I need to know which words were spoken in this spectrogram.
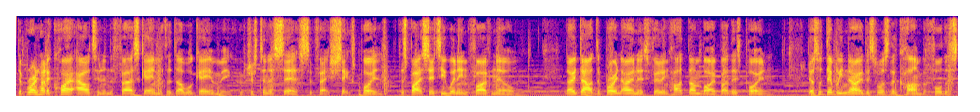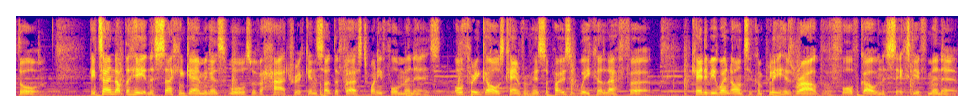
De Bruyne had a quiet outing in the first game of the double game week with just an assist to fetch 6 points, despite City winning 5 0. No doubt De Bruyne owners feeling hard done by by this point. Little did we know this was the calm before the storm. He turned up the heat in the second game against Wolves with a hat trick inside the first 24 minutes. All three goals came from his supposed weaker left foot. KDB went on to complete his route with a fourth goal in the 60th minute.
